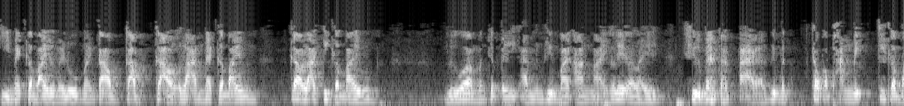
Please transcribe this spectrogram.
กี่เมกะไบต์ไม่รู้มันเก้าเก้าเก้าล้านเมกะไบต์เก้าล้านกิกะไบต์หรือว่ามันจะเป็นอีกอันนึงที่มาอันใหม่เขาเรียกอะไร ชื่อแม่งแปลกๆที่มันเท่ากับพันมิกิกะไบ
